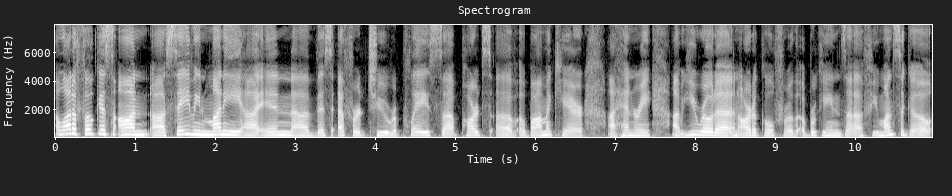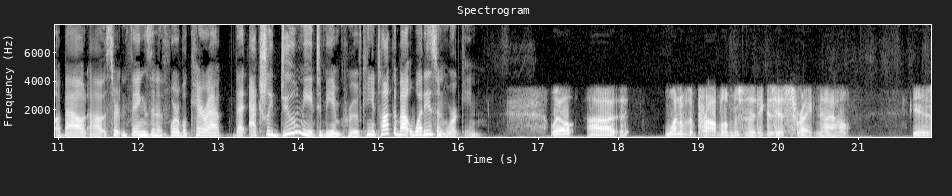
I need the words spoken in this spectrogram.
A lot of focus on uh, saving money uh, in uh, this effort to replace uh, parts of Obamacare. Uh, Henry, uh, you wrote a, an article for the Brookings a few months ago about certain things in the Affordable Care Act that actually do need to be improved. Can you talk about what isn't working? Well, one of the problems that exists right now is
